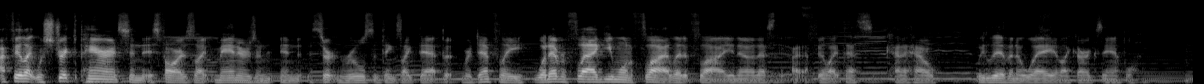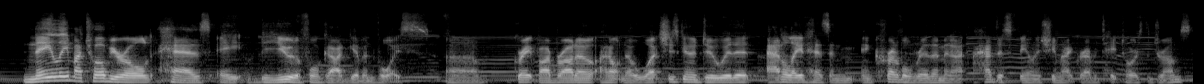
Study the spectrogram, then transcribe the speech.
I feel like we're strict parents and as far as like manners and, and, certain rules and things like that, but we're definitely whatever flag you want to fly, let it fly. You know, that's I feel like that's kind of how we live in a way, like our example. Naleigh, my 12 year old, has a beautiful God given voice. Uh, great vibrato. I don't know what she's going to do with it. Adelaide has an incredible rhythm, and I have this feeling she might gravitate towards the drums.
